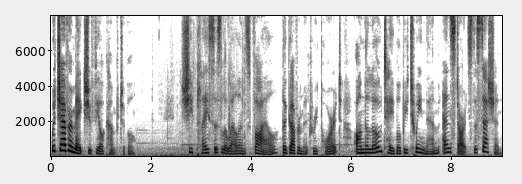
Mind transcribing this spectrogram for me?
whichever makes you feel comfortable. She places Llewellyn's file, the government report, on the low table between them and starts the session.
